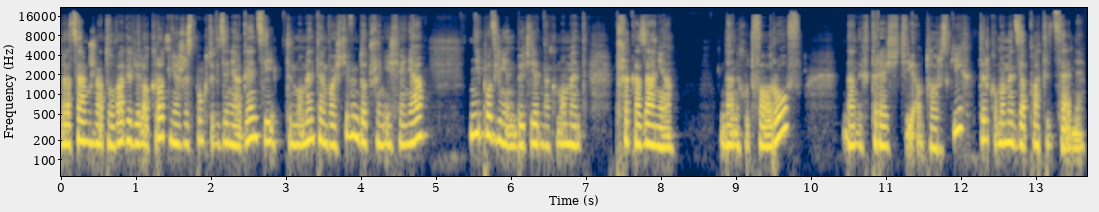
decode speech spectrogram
Zwracałam już na to uwagę wielokrotnie, że z punktu widzenia agencji tym momentem właściwym do przeniesienia nie powinien być jednak moment przekazania danych utworów, danych treści autorskich, tylko moment zapłaty ceny,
